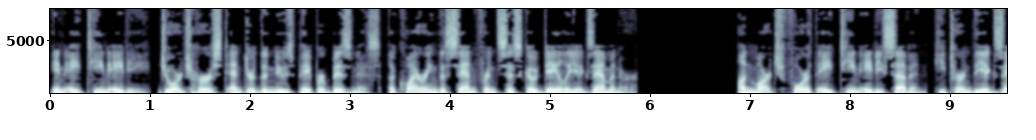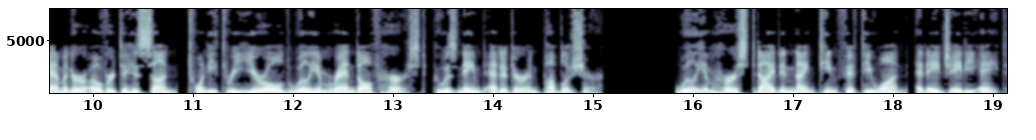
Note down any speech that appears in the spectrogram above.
In 1880, George Hearst entered the newspaper business, acquiring the San Francisco Daily Examiner. On March 4, 1887, he turned the Examiner over to his son, 23-year-old William Randolph Hearst, who was named editor and publisher. William Hearst died in 1951, at age 88.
